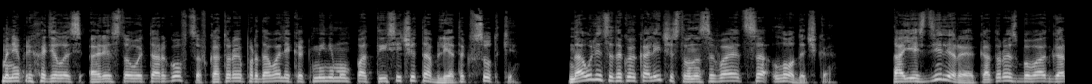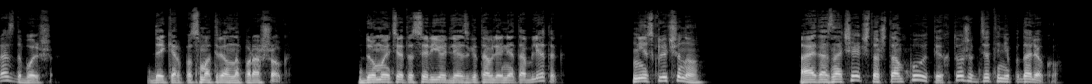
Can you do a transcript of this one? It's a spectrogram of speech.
Мне приходилось арестовывать торговцев, которые продавали как минимум по тысяче таблеток в сутки. На улице такое количество называется лодочка. А есть дилеры, которые сбывают гораздо больше. Деккер посмотрел на порошок. Думаете, это сырье для изготовления таблеток? Не исключено. А это означает, что штампуют их тоже где-то неподалеку.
